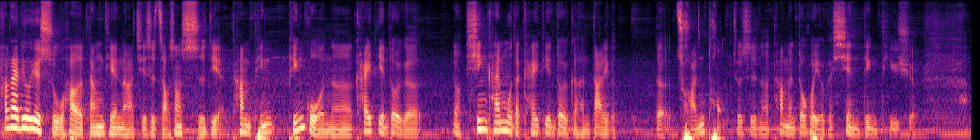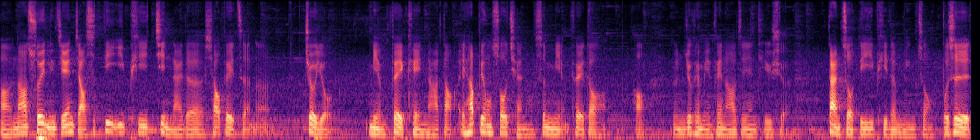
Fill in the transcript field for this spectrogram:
他在六月十五号的当天呢，其实早上十点，他们苹苹果呢开店都有个，新开幕的开店都有一个很大的一个的传统，就是呢，他们都会有个限定 T 恤啊，那所以你今天只要是第一批进来的消费者呢，就有免费可以拿到，诶，他不用收钱哦，是免费的哦，好，你就可以免费拿到这件 T 恤。但走第一批的民众，不是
